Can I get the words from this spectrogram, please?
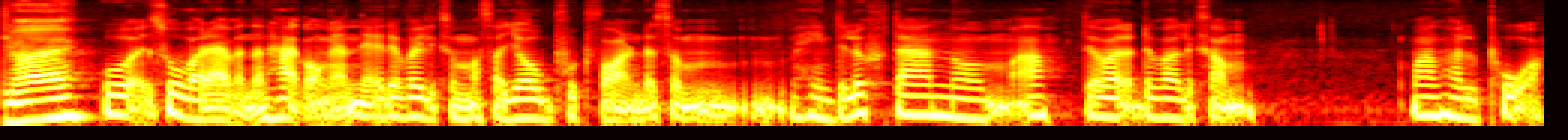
Nej. Och så var det även den här gången. Det var ju liksom massa jobb fortfarande som hängde i luften och ja, det var, det var liksom, man höll på.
